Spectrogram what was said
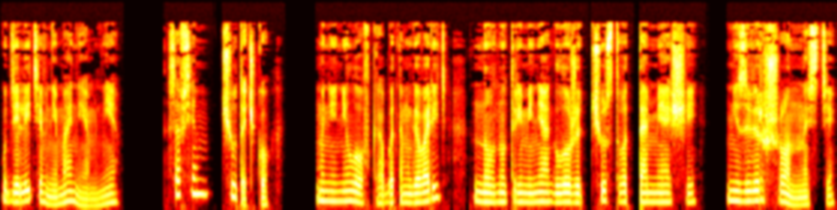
уделите внимание мне. Совсем чуточку. Мне неловко об этом говорить, но внутри меня гложет чувство томящей незавершенности.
